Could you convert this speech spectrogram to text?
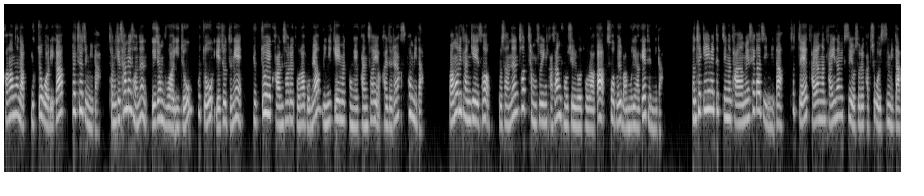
광화문 앞 6조 거리가 펼쳐집니다. 전개 3에서는 의정부와 2조, 호조, 예조 등의 6조의 관설을 돌아보며 미니게임을 통해 관서의 역할들을 학습합니다. 마무리 단계에서 교사는 첫 장소인 가상 교실로 돌아가 수업을 마무리하게 됩니다. 전체 게임의 특징은 다음의 세 가지입니다. 첫째, 다양한 다이나믹스 요소를 갖추고 있습니다.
